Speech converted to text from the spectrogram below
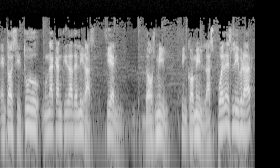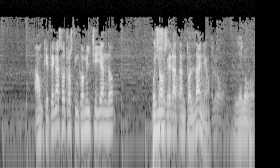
Entonces, si tú una cantidad de ligas, 100, 2000, 5000, las puedes librar, aunque tengas otros 5000 chillando, Pues no será tanto el daño. desde luego. Desde luego.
